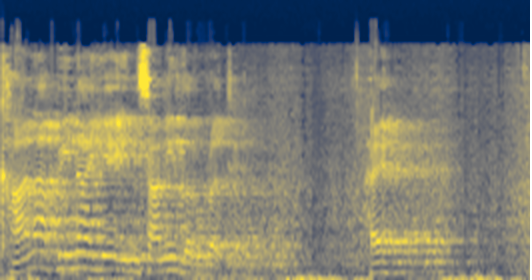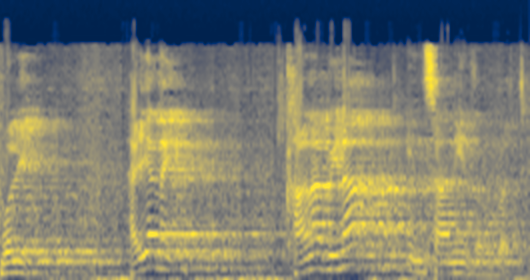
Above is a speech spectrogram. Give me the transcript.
खाना पीना ये इंसानी ज़रूरत है। है? बोलिए। है या नहीं? खाना पीना इंसानी ज़रूरत है।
